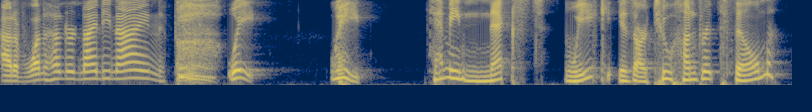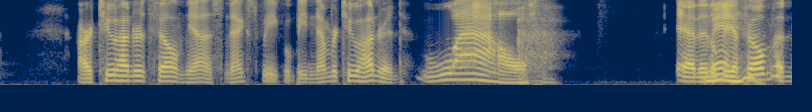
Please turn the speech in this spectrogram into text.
Out of 199. wait, wait. Does that mean next week is our 200th film? Our 200th film, yes, next week will be number 200. Wow. And it'll be a film that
